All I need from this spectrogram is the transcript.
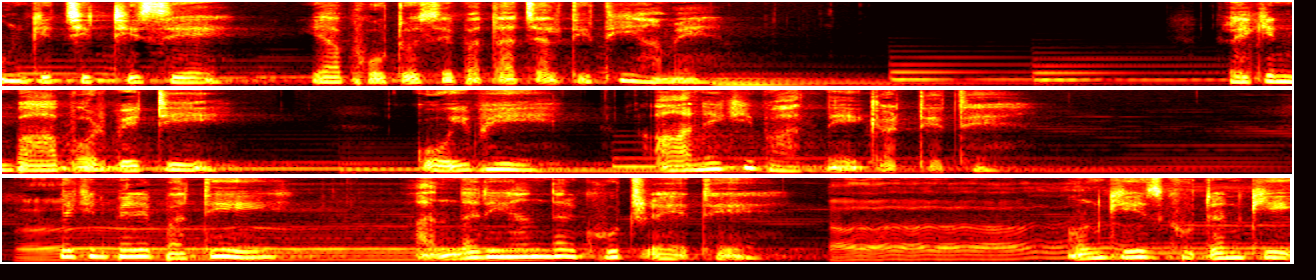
उनकी चिट्ठी से या फ़ोटो से पता चलती थी हमें। लेकिन बाप और बेटी कोई भी आने की बात नहीं करते थे। लेकिन मेरे पति अंदर ही अंदर घुट रहे थे। उनकी इस घुटन की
